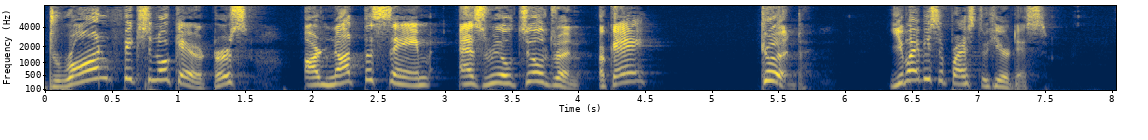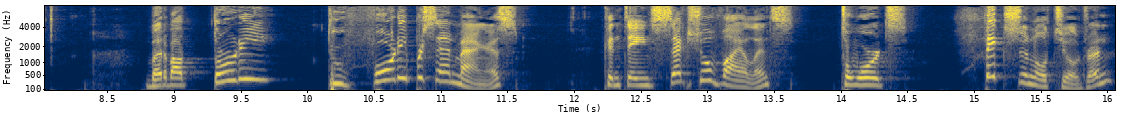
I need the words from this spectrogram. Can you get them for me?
Drawn fictional characters are not the same as real children, okay? Good. You might be surprised to hear this. But about 30 to 40% mangas contain sexual violence towards fictional children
